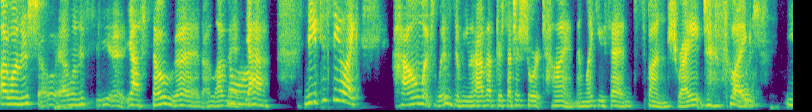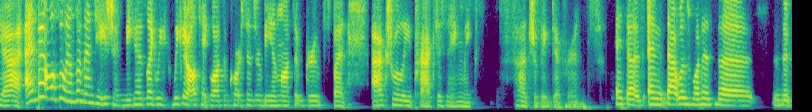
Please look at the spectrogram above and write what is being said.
I want to show it. I want to see it. Yeah, so good. I love Aww. it. Yeah. Need to see like how much wisdom you have after such a short time. And like you said, sponge, right? Just like Yeah. And but also implementation because like we we could all take lots of courses or be in lots of groups, but actually practicing makes such a big difference. It does. And that was one of the the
